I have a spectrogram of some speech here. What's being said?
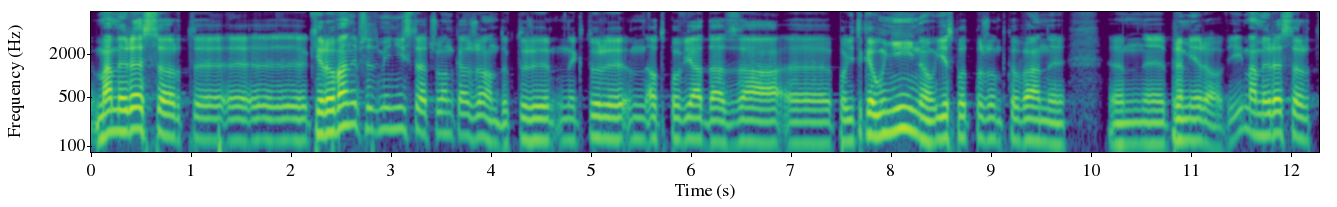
Mamy resort e, e, kierowany przez ministra członka rządu, który, który odpowiada za e, politykę unijną i jest podporządkowany premierowi. Mamy resort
